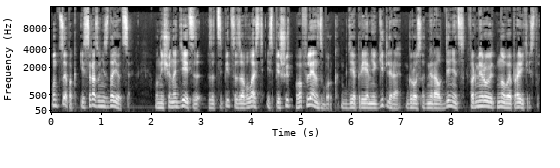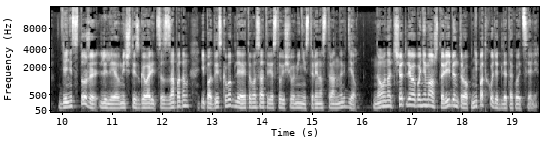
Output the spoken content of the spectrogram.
Он цепок и сразу не сдается. Он еще надеется зацепиться за власть и спешит во Фленсбург, где преемник Гитлера, гросс-адмирал Денец, формирует новое правительство. Денец тоже лелеял мечты сговориться с Западом и подыскивал для этого соответствующего министра иностранных дел. Но он отчетливо понимал, что Риббентроп не подходит для такой цели.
